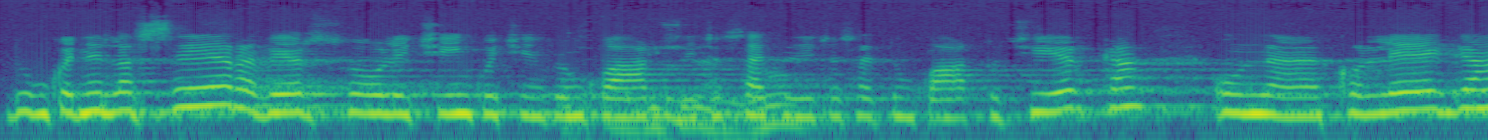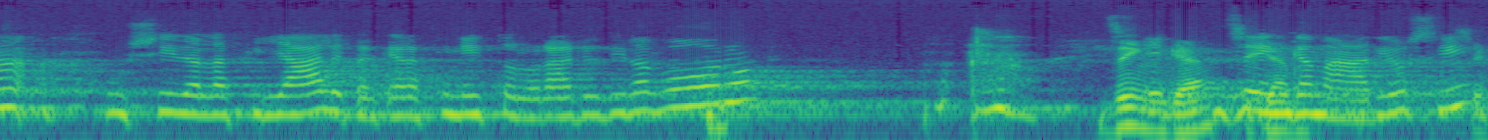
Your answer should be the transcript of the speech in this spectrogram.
Dunque, nella sera, verso le 5, 5 e un quarto, 17, 17 e un quarto circa, un eh, collega uscì dalla filiale perché era finito l'orario di lavoro. Zenga? Zenga Mario, sì. sì.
